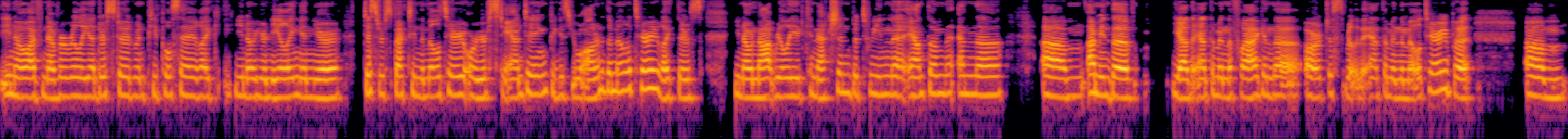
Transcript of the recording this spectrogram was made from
you know, I've never really understood when people say, like, you know, you're kneeling and you're disrespecting the military or you're standing because you honor the military. Like, there's, you know, not really a connection between the anthem and the, um, I mean, the, yeah, the anthem and the flag and the, or just really the anthem and the military. But, um,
